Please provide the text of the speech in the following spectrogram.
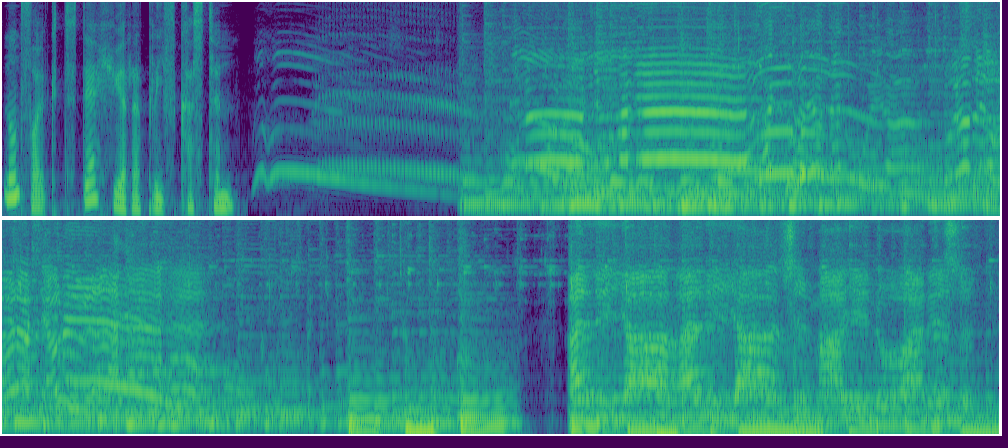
Nun folgt der Hörerbriefkasten. listen.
